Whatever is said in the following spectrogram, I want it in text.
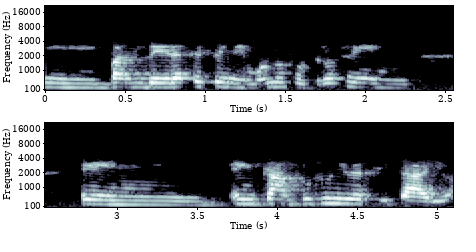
eh, bandera que tenemos nosotros en, en, campus universitario.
